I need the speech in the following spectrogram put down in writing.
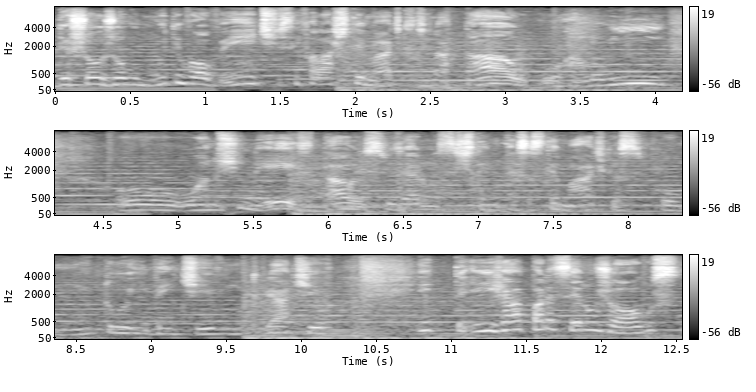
deixou o jogo muito envolvente, sem falar as temáticas de Natal, o Halloween, o, o ano chinês e tal. Eles fizeram esses essas temáticas, ficou muito inventivo, muito criativo. E, e já apareceram jogos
